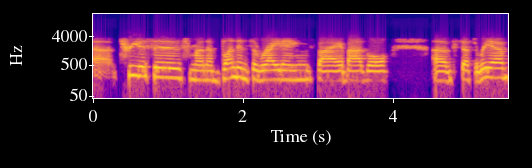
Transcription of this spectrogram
uh, treatises, from an abundance of writings by Basil of Caesarea.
